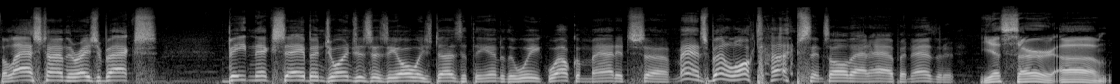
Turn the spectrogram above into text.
the last time the Razorbacks beat Nick Saban joins us as he always does at the end of the week. Welcome, Matt. It's uh, man, it's been a long time since all that happened, hasn't it? Yes, sir. Um,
